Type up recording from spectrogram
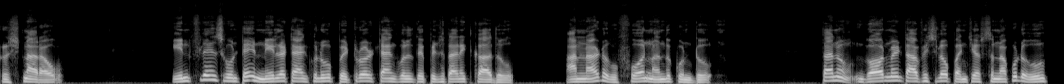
కృష్ణారావు. ఇన్ఫ్లుయెన్స్ ఉంటే నీళ్ళ ట్యాంకులు పెట్రోల్ ట్యాంకులు తెప్పించడానికి కాదు అన్నాడు ఫోన్ అందుకుంటూ. తను గవర్నమెంట్ ఆఫీసులో పనిచేస్తున్నప్పుడు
